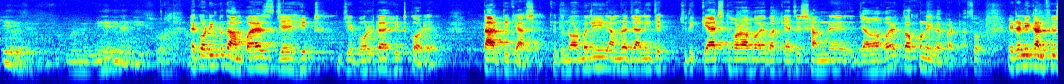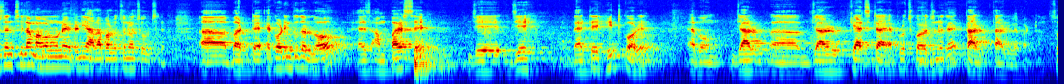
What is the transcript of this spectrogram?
কি হয়েছে? অ্যাকর্ডিং টু দ্য আম্পায়ার্স যে হিট যে বলটা হিট করে, তার দিকে আসে। কিন্তু নর্মালি আমরা জানি যে যদি ক্যাচ ধরা হয় বা ক্যাচের সামনে যাওয়া হয়, তখন এই ব্যাপারটা। সো এটা নিয়ে কনফিউশন ছিলাম। আমার মনে হয় এটা নিয়ে আলাপ আলোচনা চলছে। But according to the law as umpire set যে যে ব্যাটে হিট করে এবং যার যার ক্যাচটা অ্যাপ্রোচ করার জন্য যায়, তার তার ব্যাপারটা। সো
